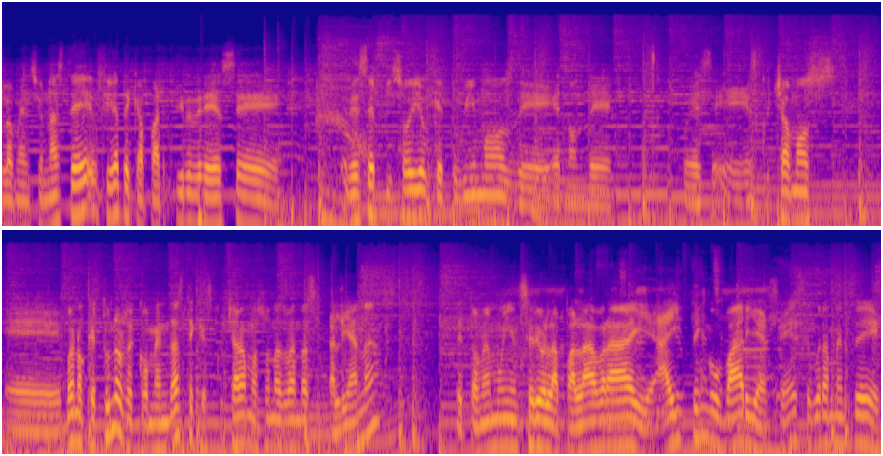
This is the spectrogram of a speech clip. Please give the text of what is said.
lo mencionaste, fíjate que a partir de ese, de ese episodio que tuvimos de, en donde pues eh, escuchamos, eh, bueno, que tú nos recomendaste que escucháramos unas bandas italianas, te tomé muy en serio la palabra y ahí tengo varias, seguramente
